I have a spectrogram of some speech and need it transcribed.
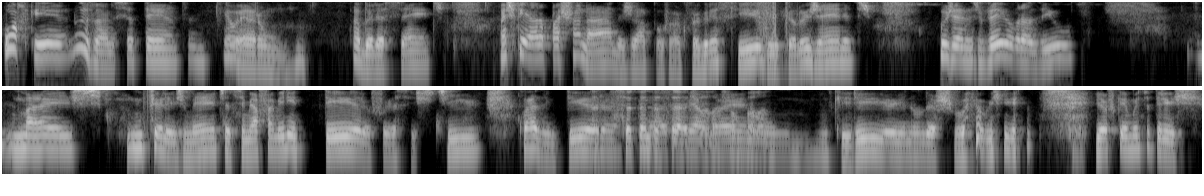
porque nos anos 70 eu era um adolescente, mas que era apaixonado já por rock progressivo e pelo Gênesis. O Gênesis veio ao Brasil mas, infelizmente, assim, minha família inteira foi assistir, quase inteira. É, 77, minha né, nós estamos falando. Não, não queria e não deixou eu ir. E eu fiquei muito triste.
